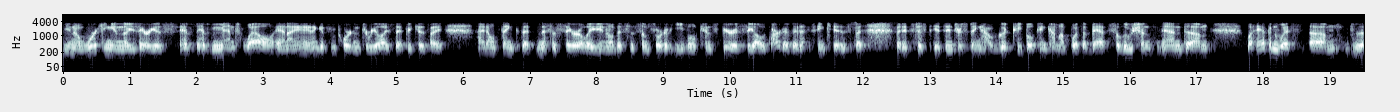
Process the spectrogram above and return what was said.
you know, working in these areas have, have meant well. And I, I think it's important to realize that because I, I don't think that necessarily, you know, this is some sort of evil conspiracy. All part of it, I think, is, but, but it's just, it's interesting how good people can come up with a bad solution. And, um, what happened with, um, the,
